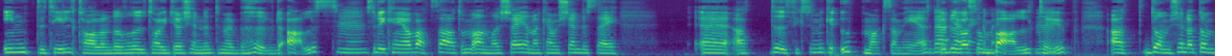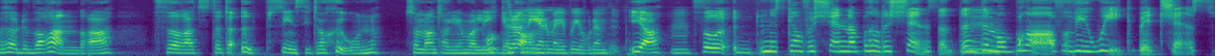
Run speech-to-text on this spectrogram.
inte tilltalande överhuvudtaget. Jag kände inte mig behövd alls. Mm. Så det kan ju ha varit så att de andra tjejerna kanske kände sig eh, att du fick så mycket uppmärksamhet Där och du var så ball typ. Att de kände att de behövde varandra för att stötta upp sin situation som antagligen var Och dra likadan. ner mig på jorden typ. Ja, för nu ska få känna på hur det känns att inte må bra för vi är weak bitches.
